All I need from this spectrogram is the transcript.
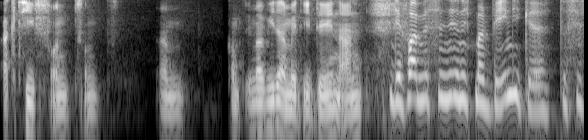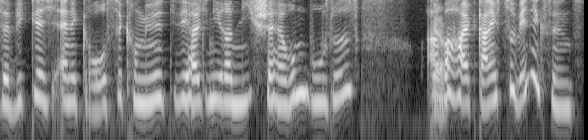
aktiv und, und ähm, kommt immer wieder mit Ideen an. Ja, vor allem, es sind ja nicht mal wenige. Das ist ja wirklich eine große Community, die halt in ihrer Nische herumwuselt, aber ja. halt gar nicht so wenig sind.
